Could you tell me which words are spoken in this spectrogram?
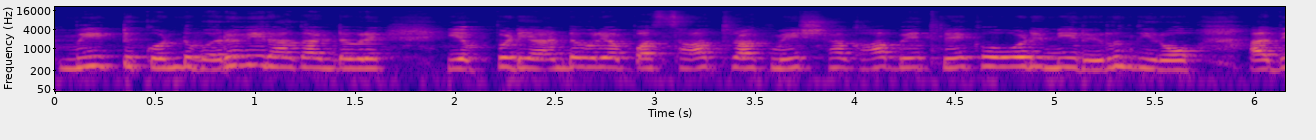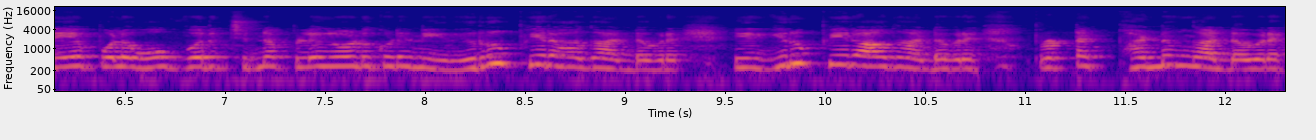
மீட்டு கொண்டு வருவீராக ஆண்டவரே. எப்படி ஆண்டவரே அப்பா சாத்ராக் மேஷாக் ஆபேத் ரேகோவோடு நீர் இருந்தீரோ? அதே போல் ஒவ்வொரு சின்ன பிள்ளைகளோடு கூட நீர் இருப்பீராக ஆண்டவரே. நீர் இருப்பீராக ஆண்டவரே. ப்ரொடெக்ட் பண்ணுங்க ஆண்டவரே.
